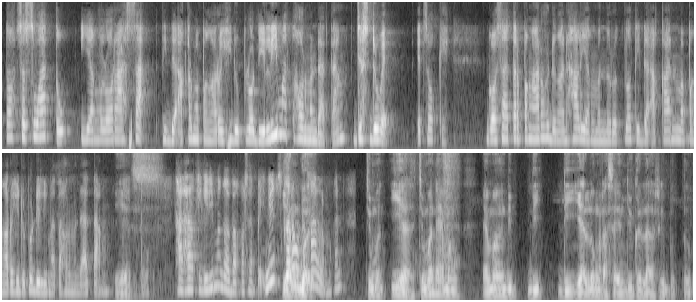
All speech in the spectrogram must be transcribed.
toh sesuatu yang lo rasa tidak akan mempengaruhi hidup lo di lima tahun mendatang just do it. It's okay Gak usah terpengaruh dengan hal yang menurut lo tidak akan mempengaruhi hidup lo di lima tahun mendatang. Yes. Gitu. Hal-hal kayak gini mah gak bakal sampai ini sekarang udah gua- kalem kan? cuman iya cuman emang emang di di, di ya lu ngerasain juga lah ribut tuh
